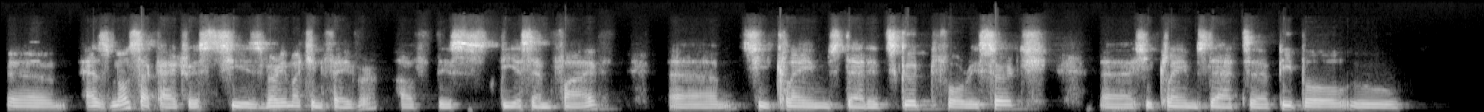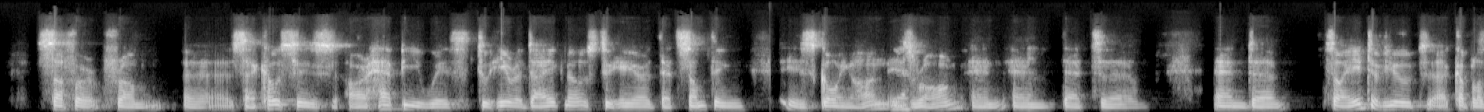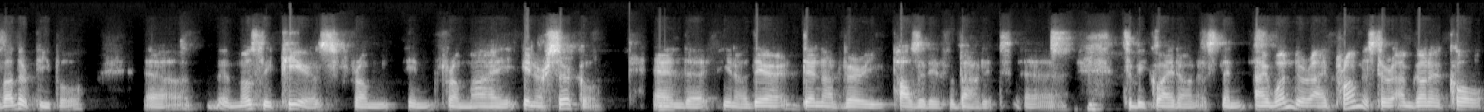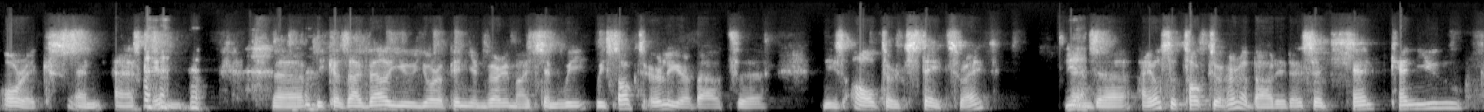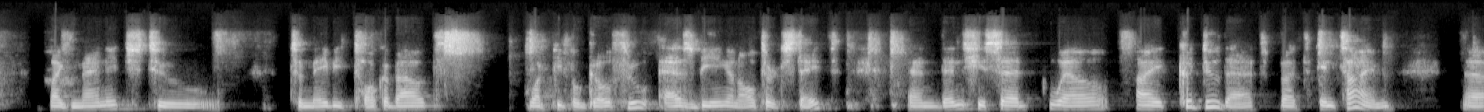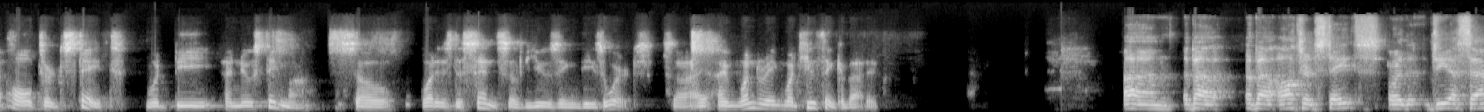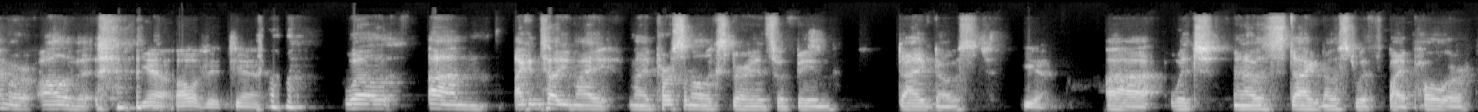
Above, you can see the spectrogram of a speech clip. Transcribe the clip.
uh, as most psychiatrists, she is very much in favor of this DSM 5. Um, she claims that it's good for research. Uh, she claims that uh, people who suffer from uh, psychosis are happy with to hear a diagnosis, to hear that something is going on, yeah. is wrong, and and that uh, and uh, so I interviewed a couple of other people, uh, mostly peers from in from my inner circle, and uh, you know they're they're not very positive about it uh, to be quite honest. And i wonder i promised her i'm going to call oryx and ask him uh, because i value your opinion very much. And we we talked earlier about uh, these altered states right? Yes. and uh, i also talked to her about it. I said can can you like manage to to maybe talk about what people go through as being an altered state. And then she said, Well, I could do that, but in time, uh, altered state would be a new stigma. So, what is the sense of using these words? So, I, am wondering what you think about it. Um, about about altered states or the DSM or all of it? yeah, all of it. Yeah. well, um, I can tell you my my personal experience with being diagnosed. Yeah. Uh, which and I was diagnosed with bipolar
